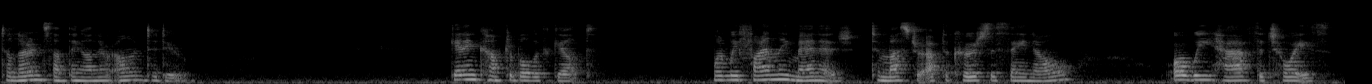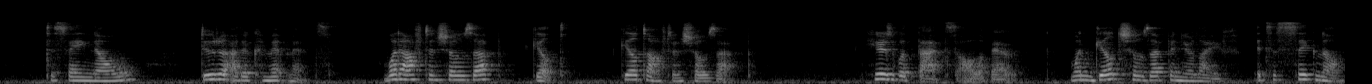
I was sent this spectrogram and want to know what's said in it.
to learn something on their own to do. Getting comfortable with guilt. When we finally manage to muster up the courage to say no, or we have the choice to say no due to other commitments. What often shows up? Guilt. Guilt often shows up. Here's what that's all about. When guilt shows up in your life, it's a signal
